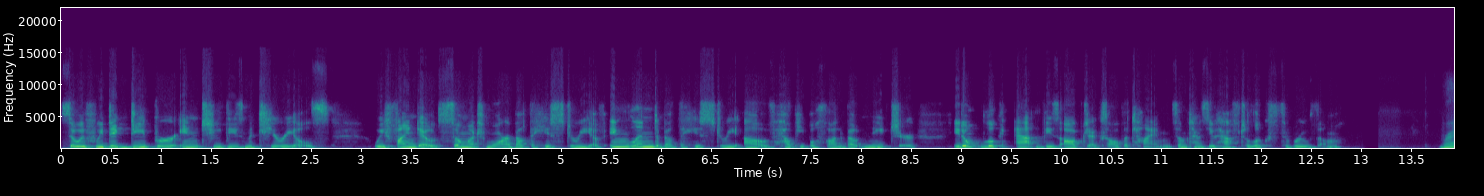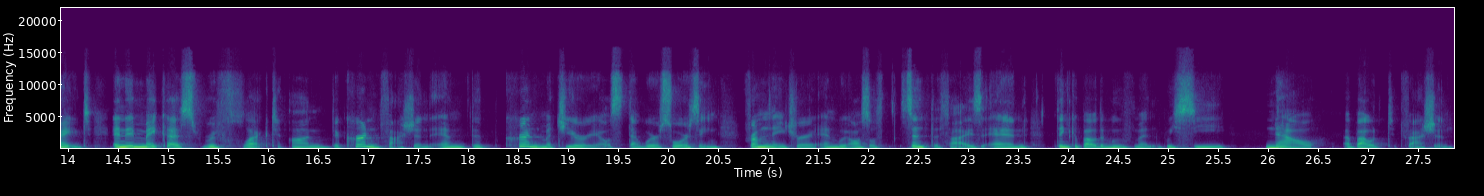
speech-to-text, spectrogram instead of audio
So if we dig deeper into these materials, we find out so much more about the history of England, about the history of how people thought about nature. You don't look at these objects all the time. Sometimes you have to look through them. Right. And it make us reflect on the current fashion and the current materials that we're sourcing from nature. And we also synthesize and think about the movement we see now about fashion.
